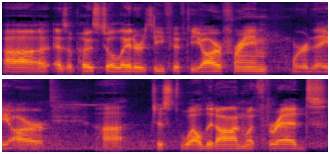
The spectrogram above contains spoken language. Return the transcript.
uh, as opposed to a later Z50R frame where they are uh, just welded on with threads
